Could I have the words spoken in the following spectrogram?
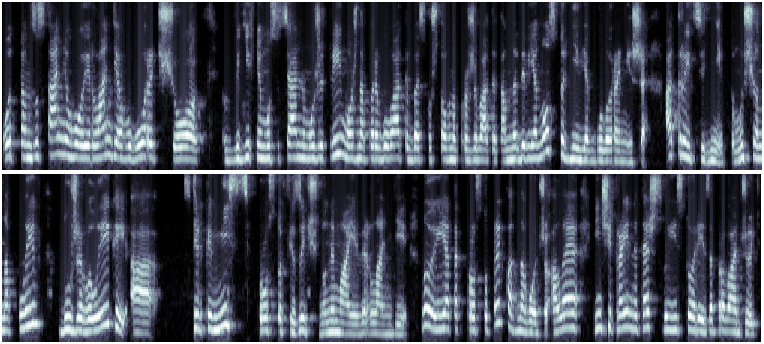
От там з останнього Ірландія говорить, що в їхньому соціальному житлі можна перебувати безкоштовно проживати там не 90 днів, як було раніше, а 30 днів, тому що наплив дуже великий. А стільки місць просто фізично немає в Ірландії. Ну і я так просто приклад наводжу, але інші країни теж свої історії запроваджують.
